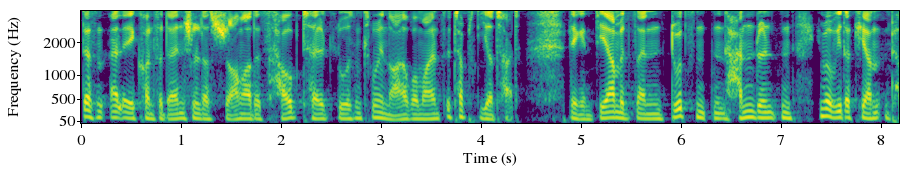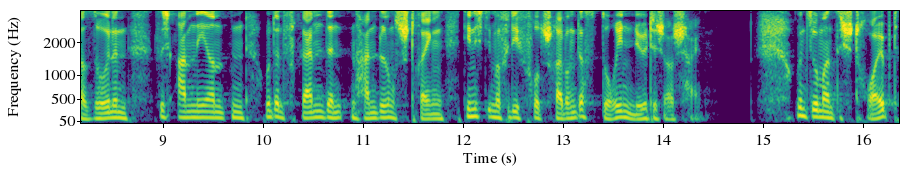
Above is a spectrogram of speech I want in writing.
dessen LA Confidential das Genre des hauptheldlosen Kriminalromans etabliert hat. Legendär mit seinen Dutzenden handelnden, immer wiederkehrenden Personen, sich annähernden und entfremdenden Handlungssträngen, die nicht immer für die Fortschreibung der Story nötig erscheinen. Und so man sich sträubt,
